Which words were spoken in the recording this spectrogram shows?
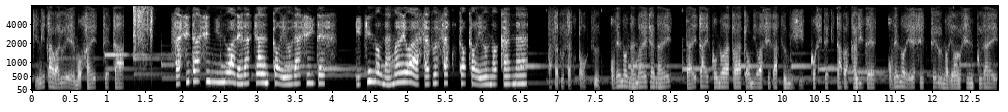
君が悪い絵も入ってた。差出人はレラちゃんというらしいです。1の名前はアサブサクトというのかな。アサブサクトーツ。俺の名前じゃない？だいたいこのアパートには4月に引っ越してきたばかりで、俺の家知ってるの両親くらい。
